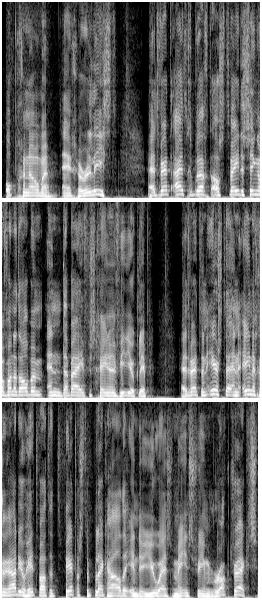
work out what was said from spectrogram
opgenomen en gereleased. Het werd uitgebracht als tweede single van het album... en daarbij verscheen een videoclip. Het werd een eerste en enige radiohit wat het 40ste plek haalde in de US mainstream rock tracks.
